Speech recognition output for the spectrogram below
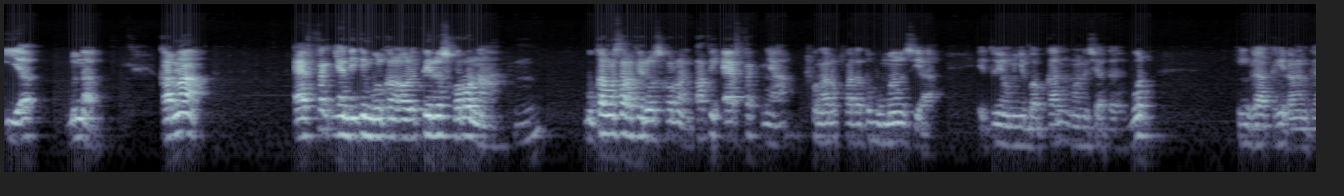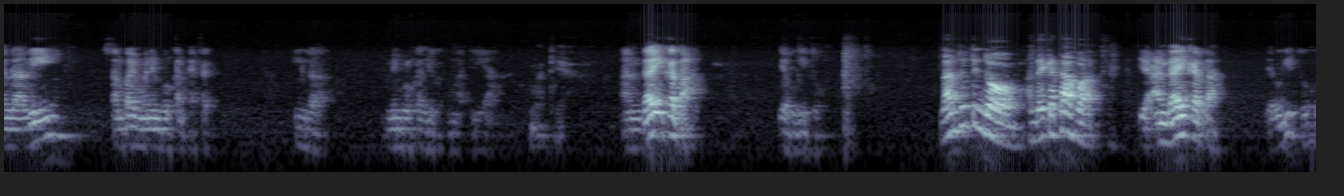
Iya, benar. Karena efek yang ditimbulkan oleh virus corona Hmm? bukan masalah virus corona, tapi efeknya pengaruh pada tubuh manusia itu yang menyebabkan manusia tersebut hingga kehilangan kendali sampai menimbulkan efek hingga menimbulkan juga kematian. Mati ya. Andai kata ya begitu. Lanjutin dong. Andai kata apa? Ya andai kata ya begitu.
